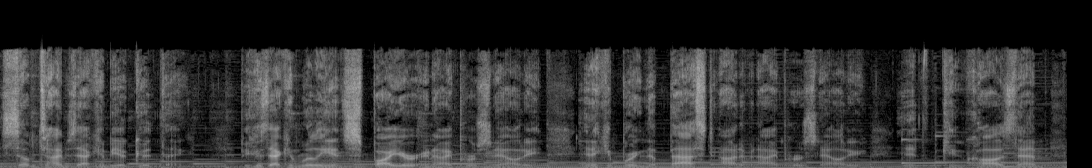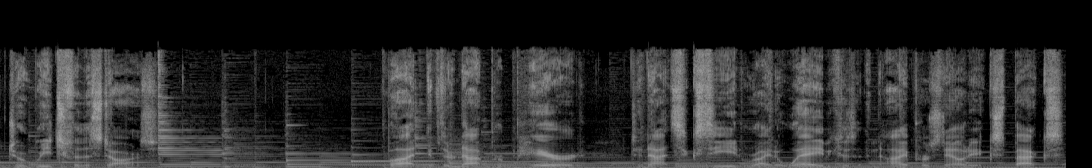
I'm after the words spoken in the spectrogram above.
Sometimes that can be a good thing because that can really inspire an I personality and it can bring the best out of an I personality and it can cause them to reach for the stars. But if they're not prepared to not succeed right away, because an I personality expects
